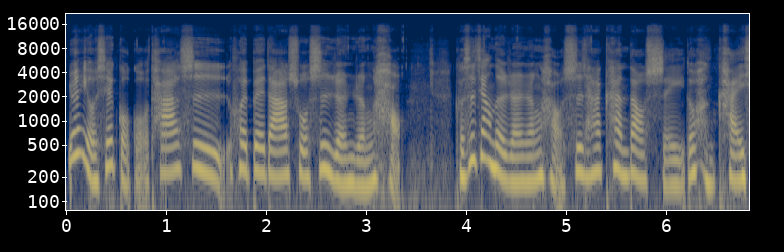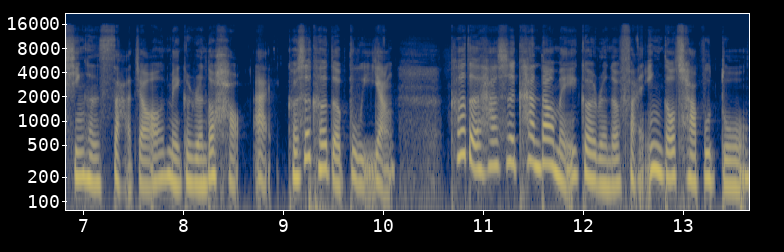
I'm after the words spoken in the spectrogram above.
因为有些狗狗它是会被大家说是人人好，可是这样的人人好是他看到谁都很开心、很撒娇，每个人都好爱。可是科德不一样。科德他是看到每一个人的反应都差不多，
